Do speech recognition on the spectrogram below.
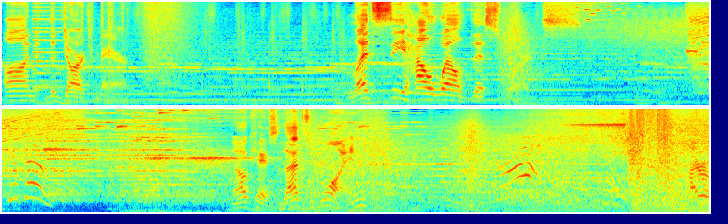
on the Dark Mare. Let's see how well this works. Here goes. Okay, so that's one. Pyro...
